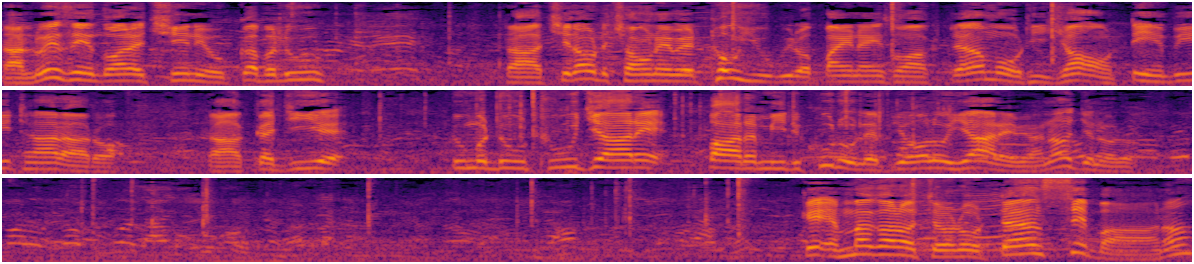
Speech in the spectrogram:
ဒါလွင့်စင်သွားတဲ့ချင်းတွေကိုကပ်ဘလူး ဒါခြေတော့တစ်ချောင်းနဲ့ပဲထုတ်ယူပြီးတော့ပိုင်နိုင်စွာတမ်းမော်ထိရောက်အောင်တင်ပေးထားတာတော့ဒါကက်ကြီးရဲ့တူမတူထူးခြားတဲ့ပါရမီတစ်ခုလို့လည်းပြောလို့ရတယ်ဗျာเนาะကျွန်တော်တို့ကဲအမှတ်ကတော့ကျွန်တော်တို့တန်းစစ်ပါเนาะ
